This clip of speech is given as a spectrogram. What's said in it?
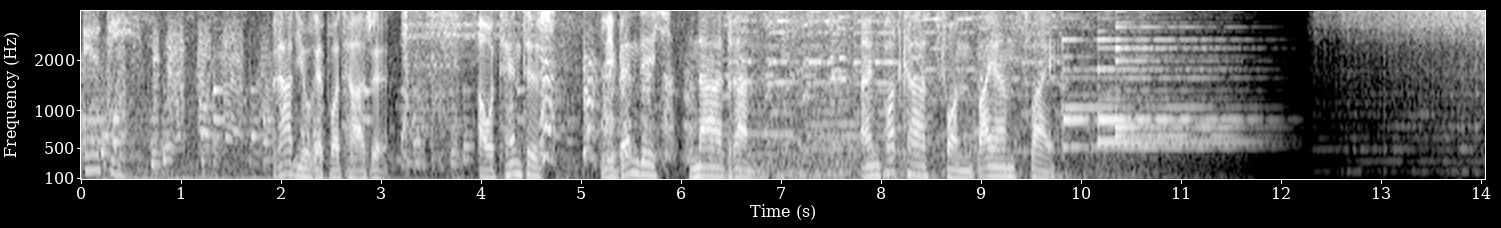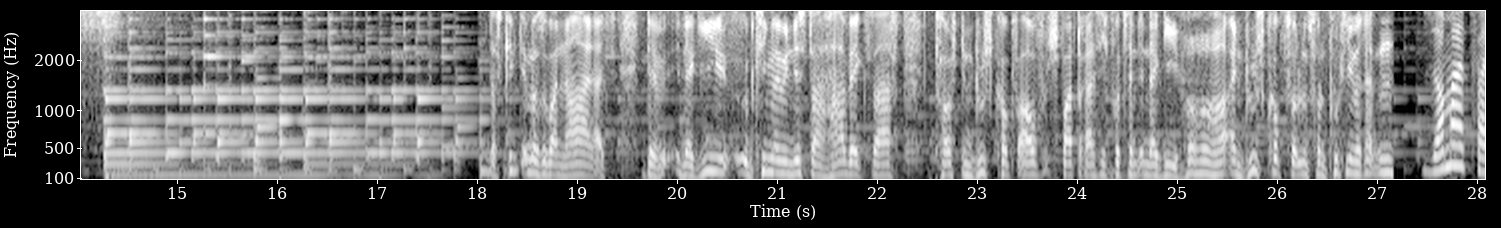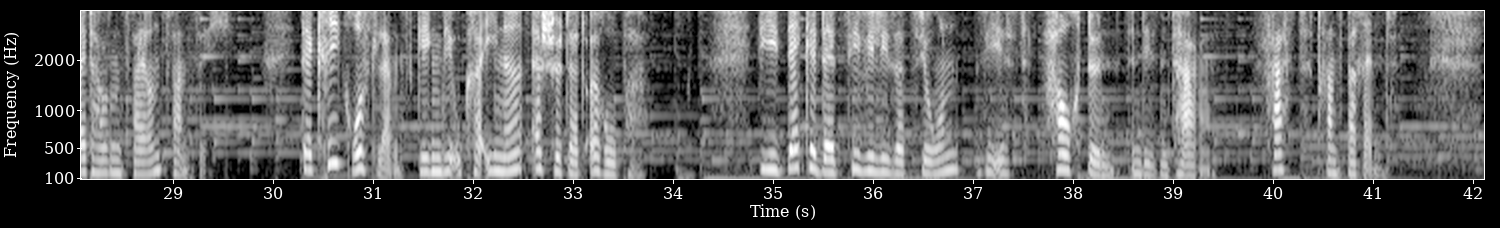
ARD. Radioreportage. Authentisch, lebendig, nah dran. Ein Podcast von Bayern 2. Das klingt immer so banal, als der Energie- und Klimaminister Habeck sagt, tauscht den Duschkopf auf, spart 30 Prozent Energie. Ein Duschkopf soll uns von Putin retten. Sommer 2022. Der Krieg Russlands gegen die Ukraine erschüttert Europa. Die Decke der Zivilisation, sie ist hauchdünn in diesen Tagen, fast transparent.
